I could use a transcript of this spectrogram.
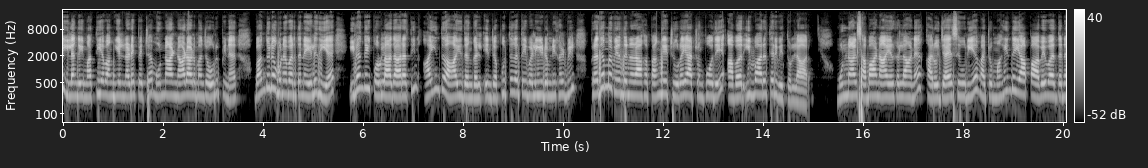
இலங்கை மத்திய வங்கியில் நடைபெற்ற முன்னாள் நாடாளுமன்ற உறுப்பினர் பந்துல குணவர்தன எழுதிய இலங்கை பொருளாதாரத்தின் ஐந்து ஆயுதங்கள் என்ற புத்தகத்தை வெளியிடும் நிகழ்வில் பிரதம விருந்தினராக பங்கேற்று உரையாற்றும் போதே அவர் இவ்வாறு தெரிவித்துள்ளார். முன்னாள் சபாநாயகர்களான கரு ஜெயசூரிய மற்றும் மஹிந்த யாப்பா அபிவர்தன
